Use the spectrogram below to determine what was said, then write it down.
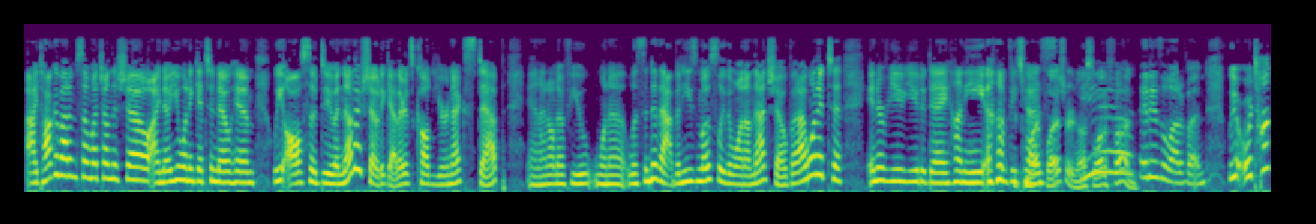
I talk about him so much on the show. I know you want to get to know him. We also do another show together. It's called Your Next Step. And I don't know if you want to listen to that, but he's mostly the one on that show. But I wanted to interview you today, honey, because It's my pleasure. No, it's a lot of fun. It is a lot of fun. We, we're talking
